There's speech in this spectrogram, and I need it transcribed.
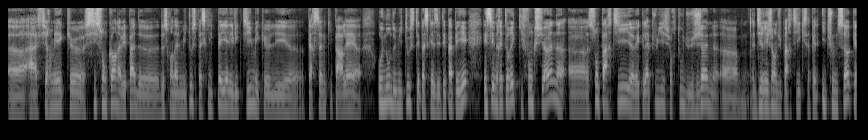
a affirmé que si son camp n'avait pas de, scandale MeToo, c'est parce qu'il payait les victimes et que les personnes qui parlaient au nom de MeToo, c'était parce qu'elles n'étaient pas payées. Et c'est une rhétorique qui fonctionne. son parti, avec l'appui surtout du jeune dirigeant du parti qui s'appelle Lee Chun-sok,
